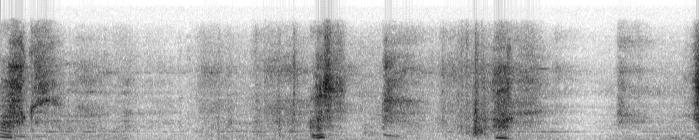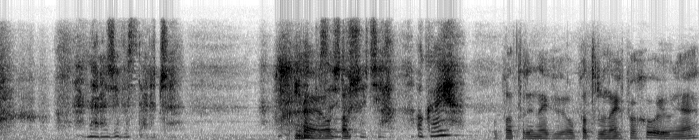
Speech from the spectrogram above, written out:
Okej. Na razie wystarczy. Idę po coś do Opat- szycia, okej? opatrynek, opatrunek po chuju, nie?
